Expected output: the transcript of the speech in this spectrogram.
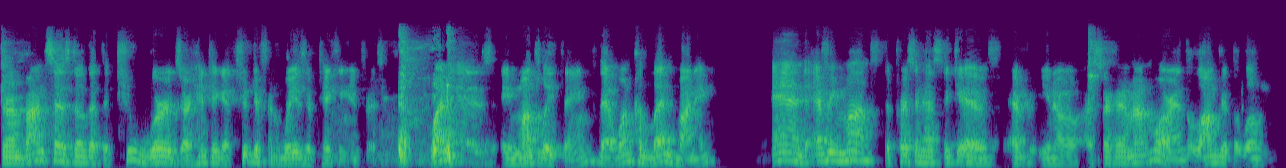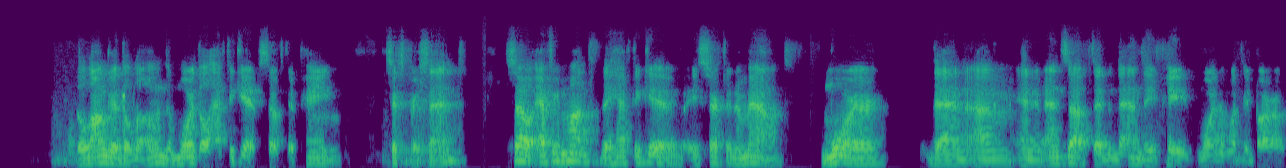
The Ramban says, though, that the two words are hinting at two different ways of taking interest. One is a monthly thing, that one could lend money, and every month the person has to give, every, you know, a certain amount more. And the longer the loan, the longer the loan, the more they'll have to give. So if they're paying 6%, so every month they have to give a certain amount more than, um, and it ends up that in the end they paid more than what they borrowed.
